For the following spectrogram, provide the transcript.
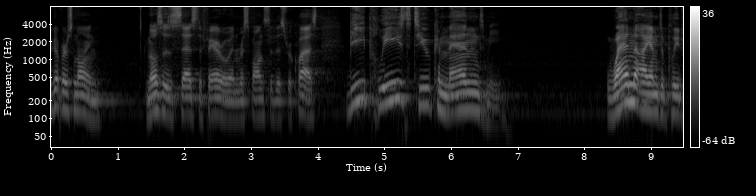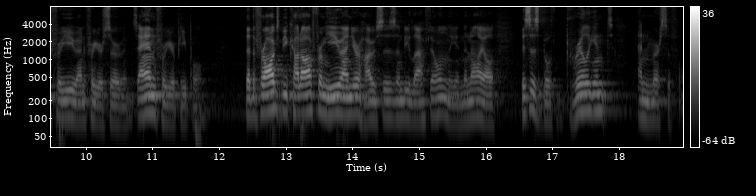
Look at verse 9. Moses says to Pharaoh in response to this request, Be pleased to command me when I am to plead for you and for your servants and for your people, that the frogs be cut off from you and your houses and be left only in the Nile. This is both brilliant and merciful.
